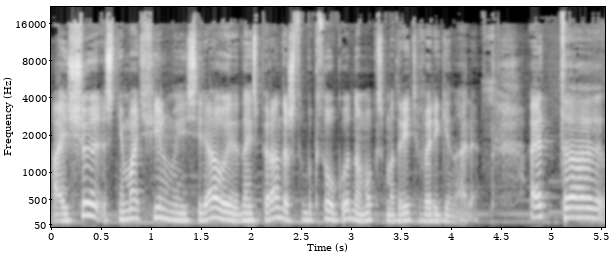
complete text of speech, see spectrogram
А еще снимать фильмы и сериалы на эсперанто, чтобы кто угодно мог смотреть в оригинале. Это,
